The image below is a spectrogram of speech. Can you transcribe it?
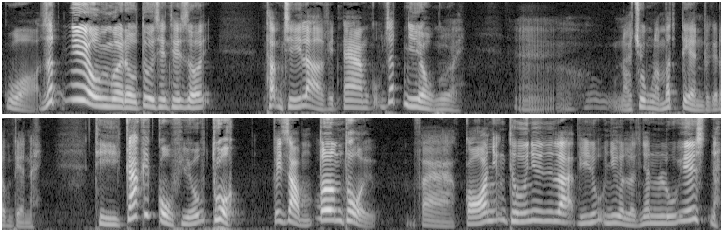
của rất nhiều người đầu tư trên thế giới. Thậm chí là ở Việt Nam cũng rất nhiều người ờ, nói chung là mất tiền về cái đồng tiền này. Thì các cái cổ phiếu thuộc cái dòng bơm thổi và có những thứ như là, ví dụ như là nhân Louis này,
